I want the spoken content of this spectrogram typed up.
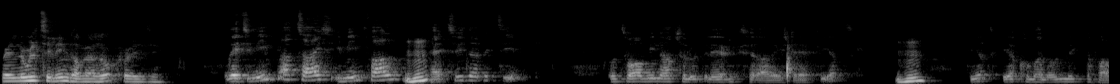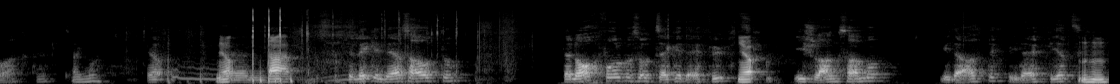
weil Nullzylinder wäre schon crazy. Und jetzt in meinem Platz 1, in meinem Fall, Mhm. hat es wieder eine Beziehung. Und zwar mein absoluter Lieblingsferrari ist der F40. Mhm. 40, 4,0 Liter V8. hä? Sag mal. Ja. Ja, Ähm, da, Ein legendäres Auto. Der Nachfolger sozusagen, der F50, ja. ist langsamer wie der alte, wie der F40. Mhm.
